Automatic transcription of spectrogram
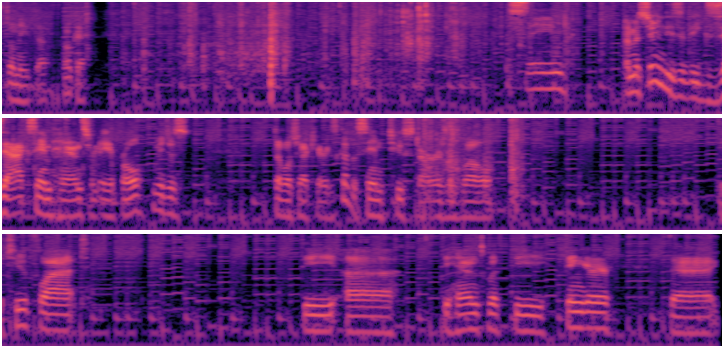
Still need that. Okay. Same. I'm assuming these are the exact same hands from April. Let me just double check here. It's got the same two stars as well. The two flat. The uh, the hands with the finger the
